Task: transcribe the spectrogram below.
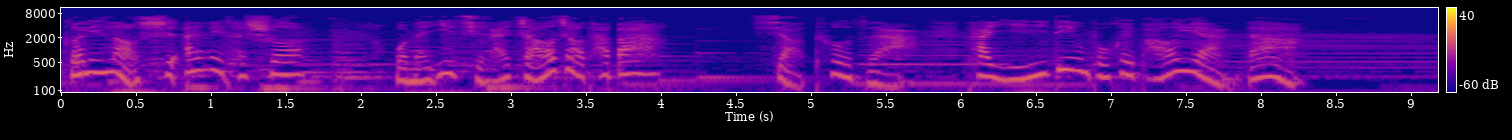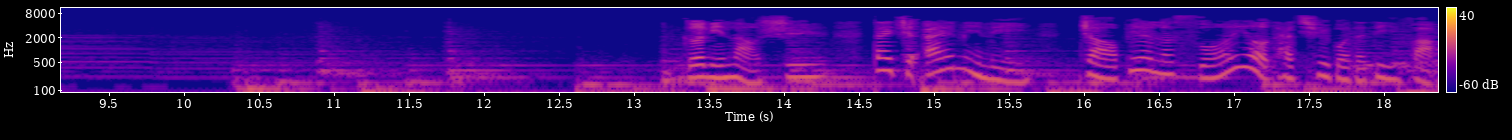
格林老师安慰她说：“我们一起来找找它吧。小兔子啊，它一定不会跑远的。”格林老师带着艾米丽找遍了所有他去过的地方，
